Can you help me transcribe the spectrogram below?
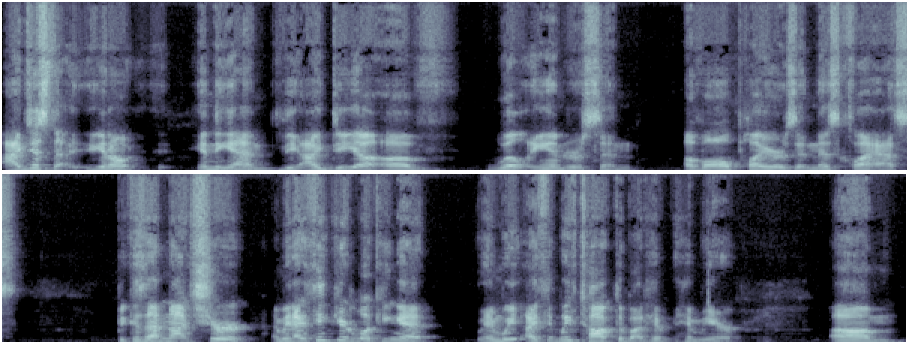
I just, you know, in the end, the idea of Will Anderson of all players in this class, because I'm not sure. I mean, I think you're looking at and we I think we've talked about him him here. Um,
